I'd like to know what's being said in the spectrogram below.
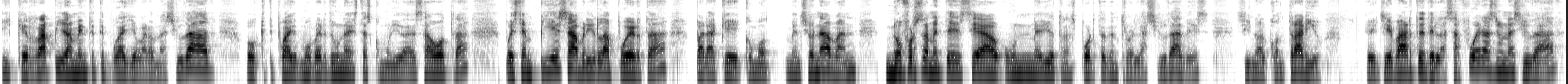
y que rápidamente te pueda llevar a una ciudad o que te pueda mover de una de estas comunidades a otra, pues empieza a abrir la puerta para que, como mencionaban, no forzosamente sea un medio de transporte dentro de las ciudades, sino al contrario, llevarte de las afueras de una ciudad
